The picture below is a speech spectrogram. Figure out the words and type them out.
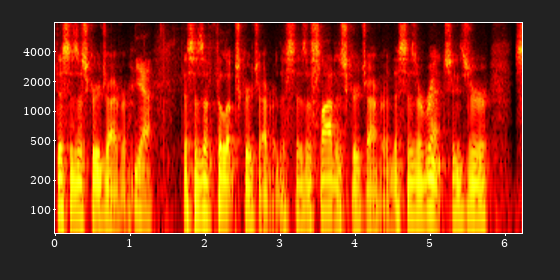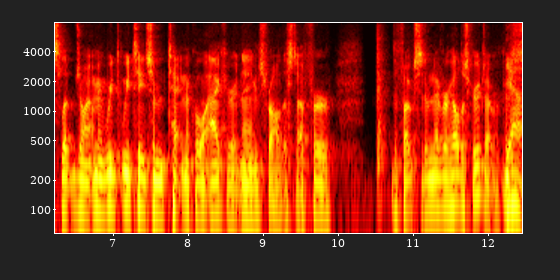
this is a screwdriver. Yeah. This is a Phillips screwdriver. This is a slotted screwdriver. This is a wrench. These are slip joint. I mean, we, we teach them technical, accurate names for all this stuff for the folks that have never held a screwdriver. 'cause Yeah.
